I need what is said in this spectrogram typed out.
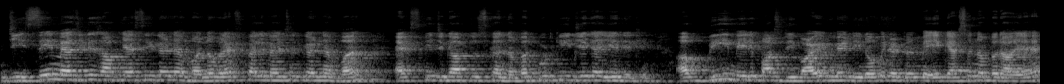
जी सेम एज इट इज़ आपने ऐसे ही करना है। वन ओवर एक्स पहले मेंशन करना है। वन एक्स की जगह पे उसका नंबर पुट कीजिएगा, ये देखें। अब भी मेरे पास डिवाइड में डिनोमिनेटर में एक ऐसा नंबर आया है,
